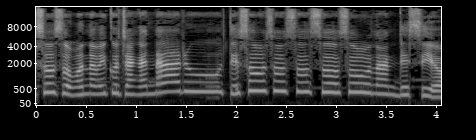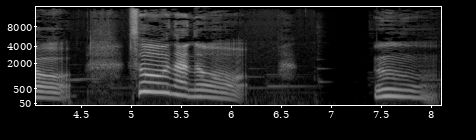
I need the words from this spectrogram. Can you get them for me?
そうそう、まなみこちゃんがなるって、そうそうそうそう、そうなんですよ。そうなの。うん。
